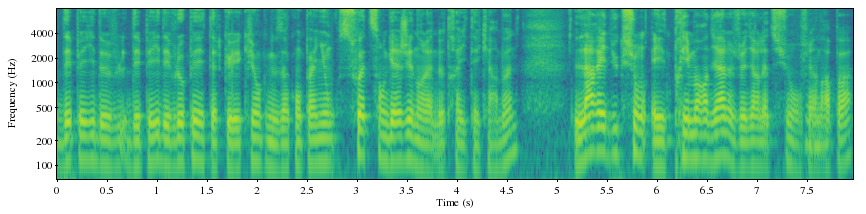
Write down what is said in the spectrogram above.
des pays, de- des pays développés, tels que les clients que nous accompagnons, souhaite s'engager dans la neutralité carbone, la réduction est primordiale, je veux dire là-dessus, on ne reviendra pas,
